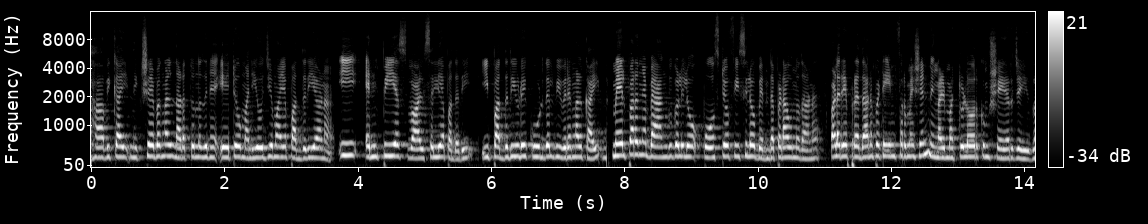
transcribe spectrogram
ഭാവിക്കായി നിക്ഷേപങ്ങൾ നടത്തുന്നതിന് ഏറ്റവും അനുയോജ്യമായ പദ്ധതിയാണ് ഈ എൻ പി എസ് വാത്സല്യ പദ്ധതി. ഈ പദ്ധതിയുടെ കൂടുതൽ വിവരങ്ങൾക്കായി മേൽപ്പറഞ്ഞ ബാങ്കുകളിലോ പോസ്റ്റ് ഓഫീസിലോ ബന്ധപ്പെടാവുന്നതാണ്. വളരെ പ്രധാനപ്പെട്ട ഇൻഫർമേഷൻ നിങ്ങൾ മറ്റുള്ളവർക്കും ഷെയർ ചെയ്യുക.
